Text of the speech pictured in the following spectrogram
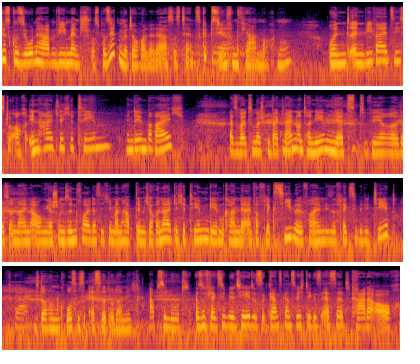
Diskussionen haben wie, Mensch, was passiert denn mit der Rolle der Assistenz? Gibt es die ja. in fünf Jahren noch? Ne? Und inwieweit siehst du auch inhaltliche Themen in dem Bereich? Also weil zum Beispiel bei kleinen Unternehmen jetzt wäre das in meinen Augen ja schon sinnvoll, dass ich jemanden habe, dem ich auch inhaltliche Themen geben kann, der einfach flexibel, vor allem diese Flexibilität ja. ist doch ein großes Asset, oder nicht? Absolut. Also Flexibilität ist ein ganz, ganz wichtiges Asset. Gerade auch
